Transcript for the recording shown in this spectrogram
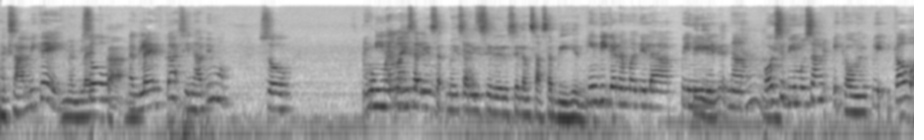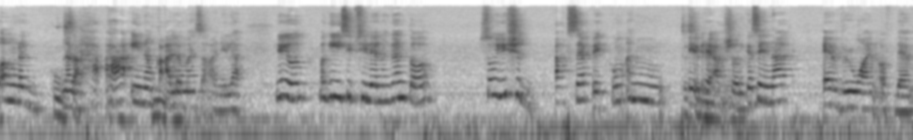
nagsabi ka eh. Nag-live so, ka. nag-live ka, sinabi mo. So, Kung hindi may, naman may, sarili, may sarili sila silang sasabihin. Hindi ka naman nila pinilit, Pinilit. na, Yeah. hoy sabihin mo sa amin, ikaw, ikaw ang nag, Kusa. naghahain ng Mm. kaalaman sa kanila. Ngayon, mag-iisip sila ng ganito, so you should accept it kung anong Sasabihin. reaction. Kasi not every one of them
